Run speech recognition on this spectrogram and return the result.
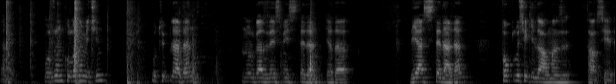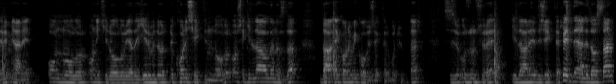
Yani uzun kullanım için bu tüplerden Nurgaz resmi siteden ya da diğer sitelerden toplu şekilde almanızı tavsiye ederim. Yani 10'lu olur, 12'li olur ya da 24'lü koli şeklinde olur. O şekilde aldığınızda daha ekonomik olacaktır bu tüpler. Sizi uzun süre idare edecektir. Evet değerli dostlar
